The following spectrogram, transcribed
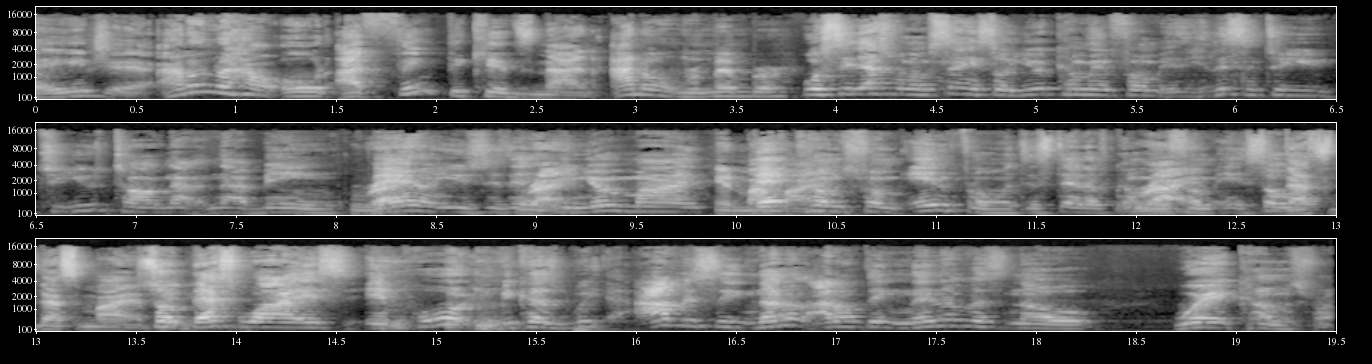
that age, yeah. I don't know how old. I think the kid's nine. I don't remember. Well, see, that's what I'm saying. So you're coming from listen to you to you talk, not not being Right. bad on you. Is that Right. in your mind In my that mind. comes from influence instead of coming Right. from so that's that's my. so that's why it's important because we obviously none of I don't think none of us know where it comes from.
